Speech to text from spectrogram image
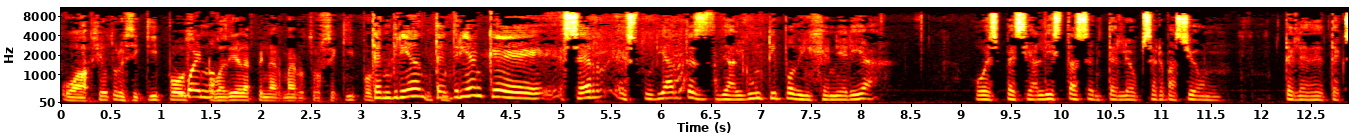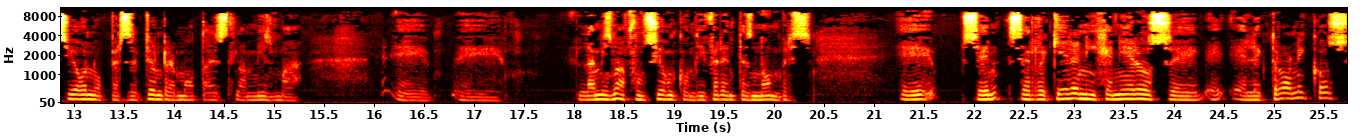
o hacia otros equipos? Bueno, ¿O valdría la pena armar otros equipos? Tendrían, tendrían que ser estudiantes de algún tipo de ingeniería o especialistas en teleobservación, teledetección o percepción remota. Es la misma, eh, eh, la misma función con diferentes nombres. Eh, se, se requieren ingenieros electrónicos,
